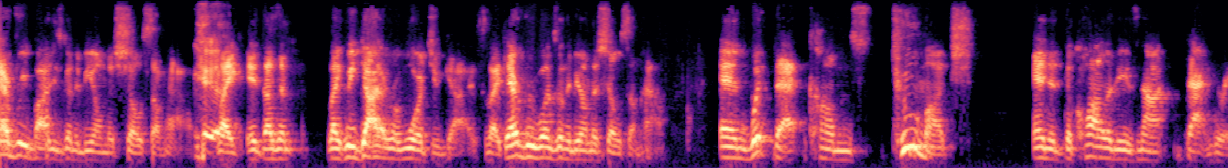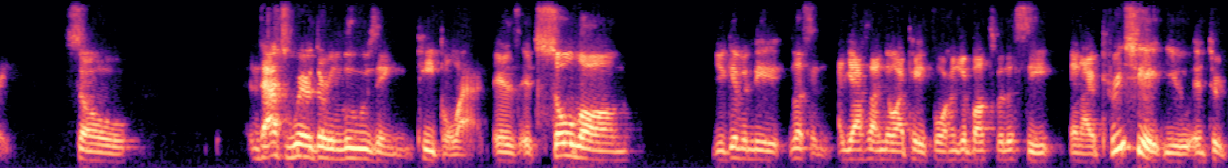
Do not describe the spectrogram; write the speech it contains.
Everybody's going to be on the show somehow. Yeah. Like it doesn't like we got to reward you guys. Like everyone's going to be on the show somehow. And with that comes too much, and it, the quality is not that great. So that's where they're losing people at. Is it's so long. You're giving me listen. Yes, I know I paid 400 bucks for the seat, and I appreciate you inter-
